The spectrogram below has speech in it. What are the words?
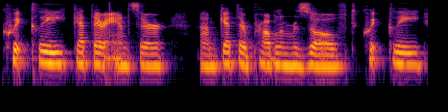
quickly, get their answer, um, get their problem resolved quickly,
